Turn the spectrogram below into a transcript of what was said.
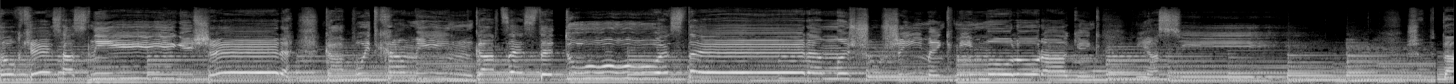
Թող քեզ հասնի գիշերը Կապույտ քամին կարծես թե տերը Մշուշի մենք մի մոլորակ ենք միասին Շպտա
